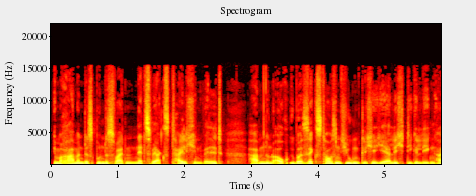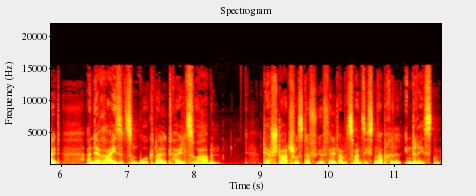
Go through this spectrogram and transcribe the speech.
Im Rahmen des bundesweiten Netzwerks Teilchenwelt haben nun auch über 6000 Jugendliche jährlich die Gelegenheit, an der Reise zum Urknall teilzuhaben. Der Startschuss dafür fällt am 20. April in Dresden.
